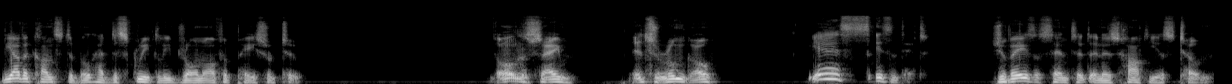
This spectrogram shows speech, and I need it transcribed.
The other constable had discreetly drawn off a pace or two. "All the same, it's a rum go." "Yes, isn't it?" Gervase assented in his heartiest tone.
